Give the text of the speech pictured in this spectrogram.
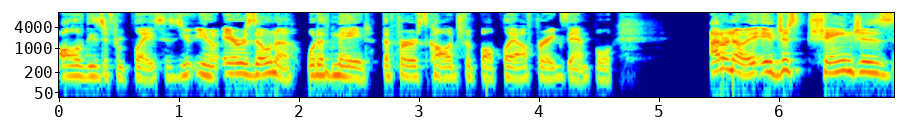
all of these different places. You, you know, Arizona would have made the first college football playoff, for example. I don't know. It, it, just changes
